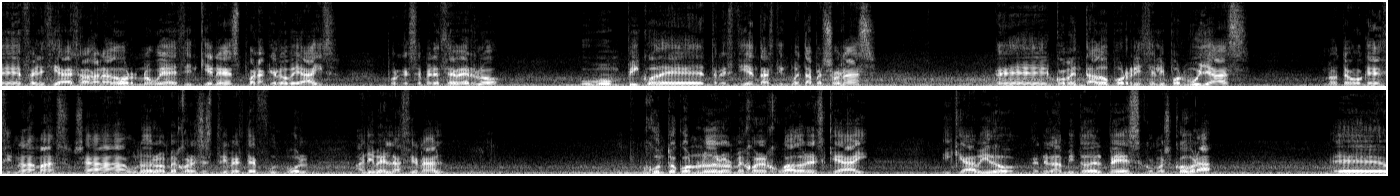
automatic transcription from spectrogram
Eh, felicidades al ganador, no voy a decir quién es para que lo veáis, porque se merece verlo. Hubo un pico de 350 personas, comentado por Rizel y por Bullas no tengo que decir nada más. O sea, uno de los mejores streamers de fútbol a nivel nacional, junto con uno de los mejores jugadores que hay y que ha habido en el ámbito del PES, como es Cobra. Eh,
